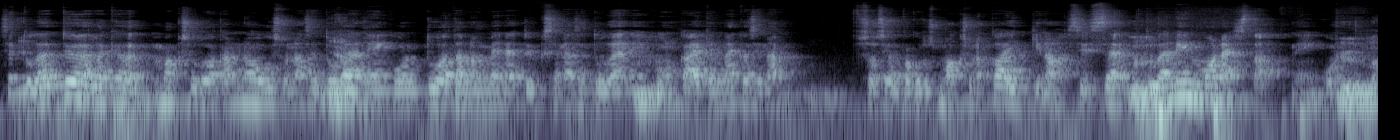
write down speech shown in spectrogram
Se ja, tulee työeläkemaksuluokan nousuna, se tulee niin kuin tuotannon menetyksenä, se tulee niin kuin mm. kaiken näköisinä sosiaalivakuutusmaksuna kaikkina. Siis se mm. tulee niin monesta niin kuin Kyllä.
